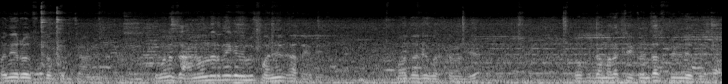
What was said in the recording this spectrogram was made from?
पनीर रोल सुद्धा खूप छान तुम्हाला जाणवणार नाही की तुम्ही पनीर खाता येते महत्त्वाची गोष्ट म्हणजे. तो सुद्धा मला चिकनचाच फील देतो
